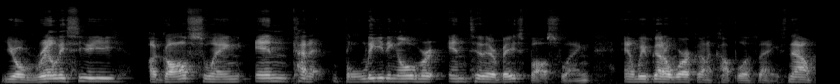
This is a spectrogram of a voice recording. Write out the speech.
you'll really see a golf swing in kind of bleeding over into their baseball swing. and we've got to work on a couple of things. Now,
